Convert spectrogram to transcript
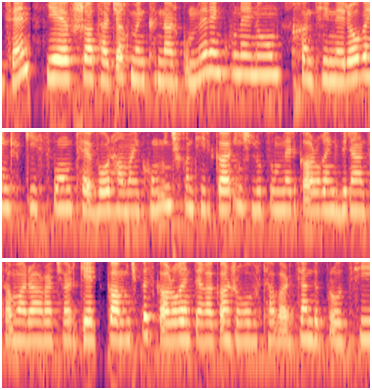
համայնքներից են եւ շատ հաճախ մենք քննարկումներ ենք ունենում, խնդիրներով ենք կիսվում, թե որ համայնքում ինչ խնդիր կա, ինչ լուծումներ կարող ենք դրանց համար առաջարկել կամ ինչպես կարող են տեղական ժողովրդավարության դպրոցի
